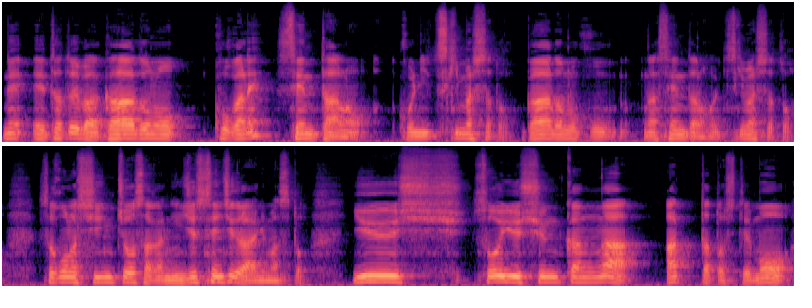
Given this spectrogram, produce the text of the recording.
ね、え例えばガードの子がねセンターの子につきましたとガードの子がセンターの方につきましたとそこの身長差が20センチぐらいありますというそういう瞬間があったとしても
